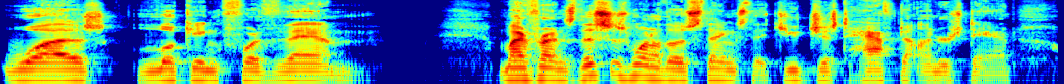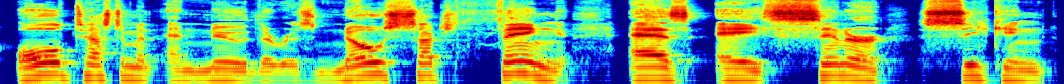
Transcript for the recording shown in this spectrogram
was looking for them. My friends, this is one of those things that you just have to understand. Old Testament and New, there is no such thing as a sinner seeking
